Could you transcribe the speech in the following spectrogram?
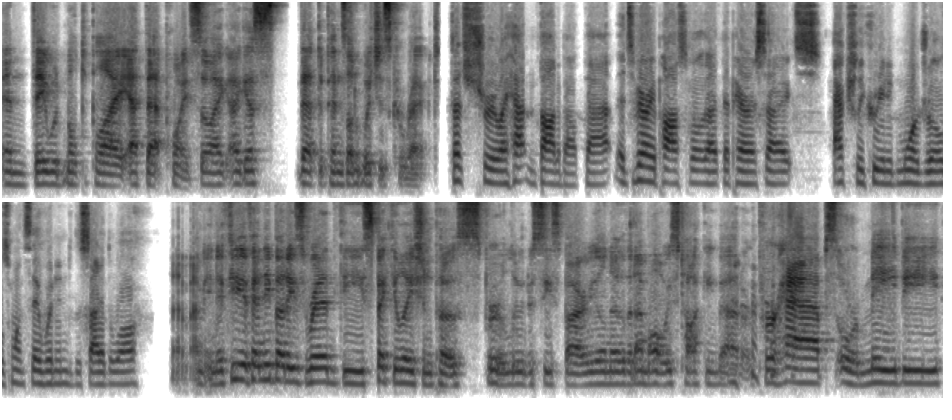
and they would multiply at that point. So I, I guess that depends on which is correct. That's true. I hadn't thought about that. It's very possible that the parasites actually created more drills once they went into the side of the wall. Um, I mean, if you if anybody's read the speculation posts for Lunar Sea Spire, you'll know that I'm always talking about or perhaps or maybe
